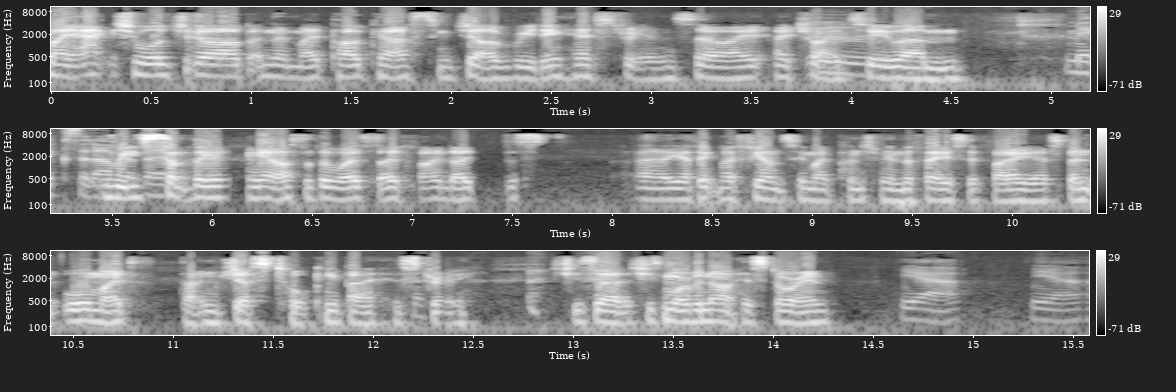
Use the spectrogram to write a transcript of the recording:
my actual job and then my podcasting job reading history and so i, I try to um, Mix it up. a read something else. Otherwise, I find I just. Uh, I think my fiance might punch me in the face if I uh, spend all my time just talking about history. she's uh, she's more of an art historian. Yeah. Yeah.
